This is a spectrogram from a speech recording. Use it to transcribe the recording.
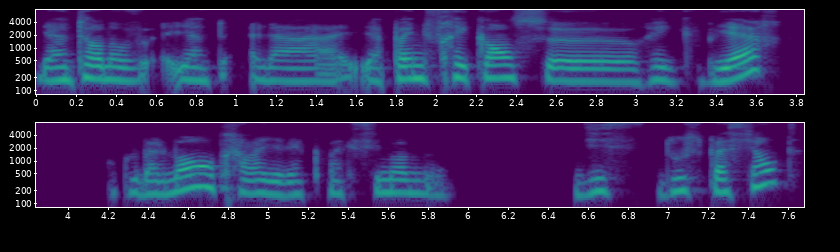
il y a un il y a, pas une fréquence régulière. Globalement, on travaille avec maximum 10, 12 patientes.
